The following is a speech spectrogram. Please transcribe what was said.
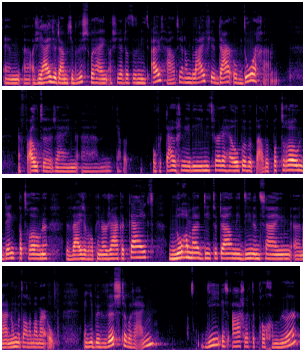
En uh, als jij ze daar met je bewuste brein, als je dat er niet uithaalt, ja, dan blijf je daarop doorgaan. En fouten zijn, um, ja, overtuigingen die je niet verder helpen, bepaalde patronen, denkpatronen, de wijze waarop je naar zaken kijkt, normen die totaal niet dienend zijn, uh, nou, noem het allemaal maar op. En je bewuste brein, die is eigenlijk de programmeur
